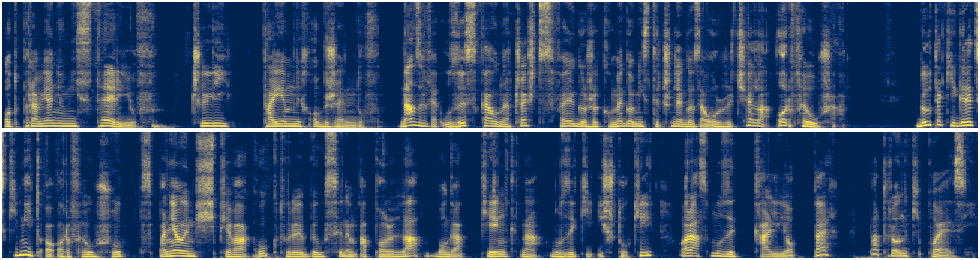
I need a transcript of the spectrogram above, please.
odprawianiu misteriów, czyli tajemnych obrzędów. Nazwę uzyskał na cześć swojego rzekomego mistycznego założyciela Orfeusza. Był taki grecki mit o Orfeuszu, wspaniałym śpiewaku, który był synem Apolla, boga piękna, muzyki i sztuki, oraz muzyk Kaliope, patronki poezji.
